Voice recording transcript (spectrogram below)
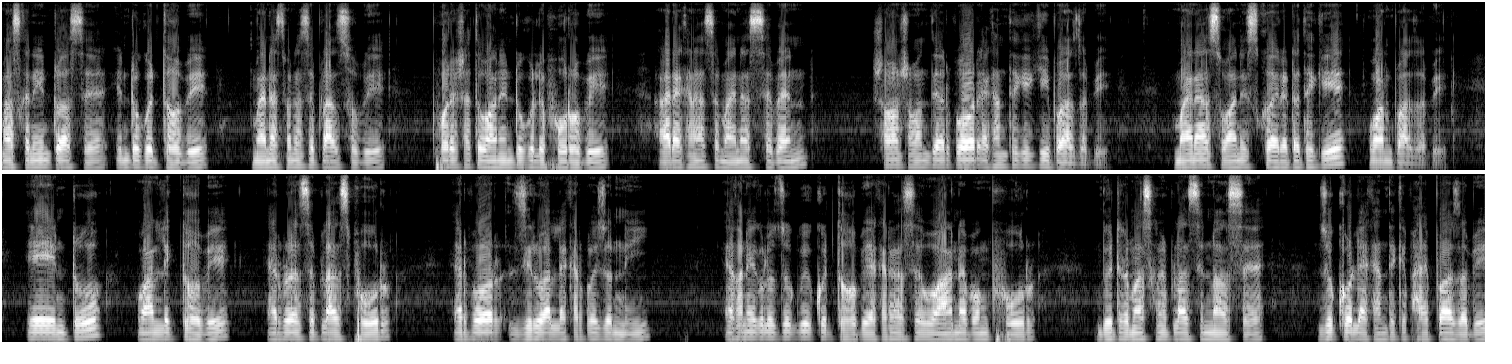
মাঝখানে ইন্টু আছে ইন্টু করতে হবে মাইনাস মাইনাসে প্লাস হবে ফোরের সাথে ওয়ান ইন্টু করলে ফোর হবে, আর এখানে আছে মাইনাস সেভেন সমান সমান দেওয়ার পর এখান থেকে কি পাওয়া যাবে? মাইনাস ওয়ান স্কোয়ার এটা থেকে ওয়ান পাওয়া যাবে। এ ইন্টু ওয়ান লিখতে হবে, এরপর আছে প্লাস ফোর এরপর জিরো আর লেখার প্রয়োজন নেই। এখন এগুলো যোগ বিয়োগ করতে হবে, এখানে আছে ওয়ান এবং ফোর দুইটার মাঝখানে প্লাস চিহ্ন আছে। যোগ করলে এখান থেকে ফাইভ পাওয়া যাবে।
